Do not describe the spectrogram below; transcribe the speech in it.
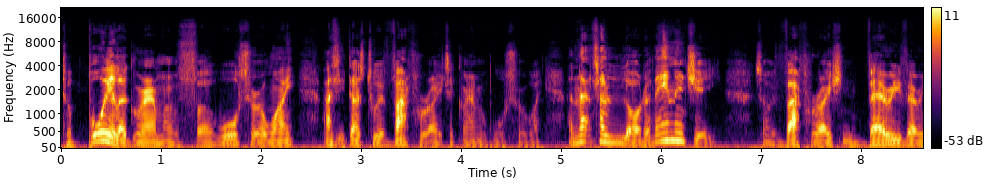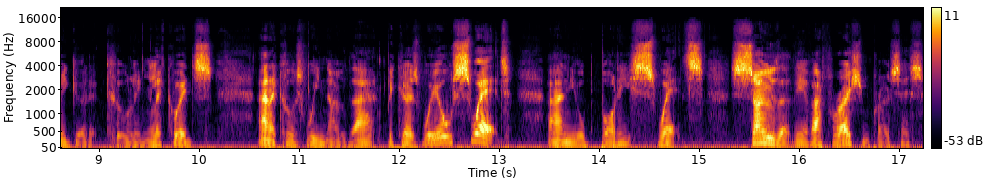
to boil a gram of uh, water away as it does to evaporate a gram of water away. And that's a lot of energy. So evaporation very very good at cooling liquids. And of course we know that because we all sweat and your body sweats so that the evaporation process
